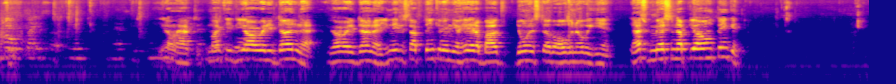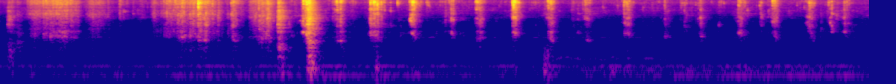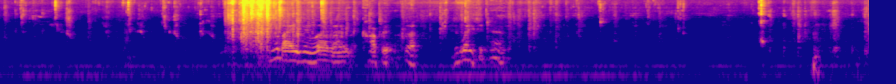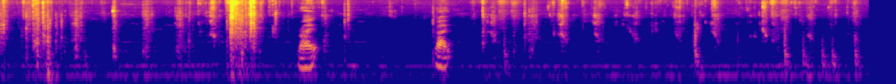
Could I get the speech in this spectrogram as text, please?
whole place up. It has to be cleaned You don't have to, Mikey. You already done that. You already done that. You need to stop thinking in your head about doing stuff over and over again. That's messing up your own thinking. Nobody even love carpet. But it's a waste of time. Right. Right.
